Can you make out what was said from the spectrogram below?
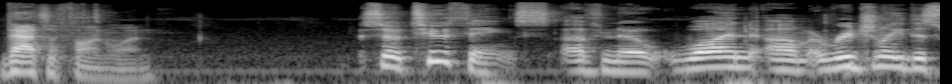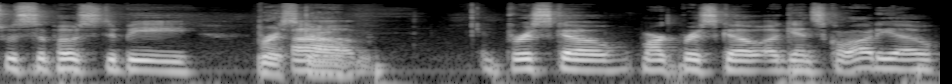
That's a fun one. So two things of note. One, um, originally this was supposed to be Briscoe. um, Briscoe, Mark Briscoe against Claudio.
